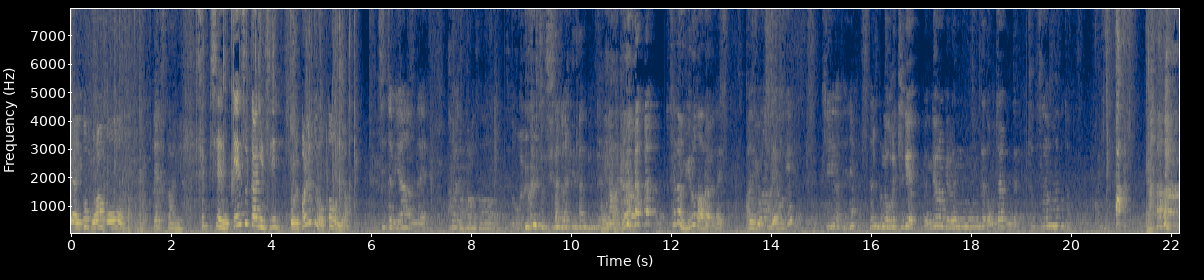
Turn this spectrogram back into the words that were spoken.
야 이거 보라고. 깨스깡이야. 색치엔 깨스깡이지. 우리 빨래줄 어디다 넣냐? 진짜 미안한데 거기다 걸어서 너 얼굴 좀 지나가긴 하는데. 장난 아니야? 최대한 위로 달아야 돼 아니 역시 여기? 길이가 되냐? 근데 우리 두 개 연결하기로 했는데 너무 짧은데? 수영 해보자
